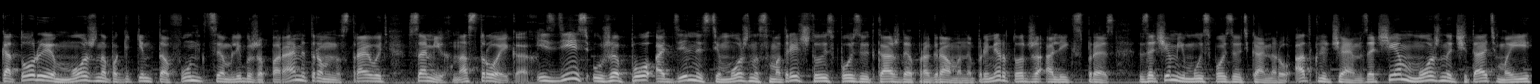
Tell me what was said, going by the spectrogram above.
которые можно по каким-то функциям, либо же параметрам настраивать в самих настройках. И здесь уже по отдельности можно смотреть, что использует каждая программа. Например, тот же AliExpress. Зачем ему использовать камеру? Отключаем. Зачем можно читать мои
